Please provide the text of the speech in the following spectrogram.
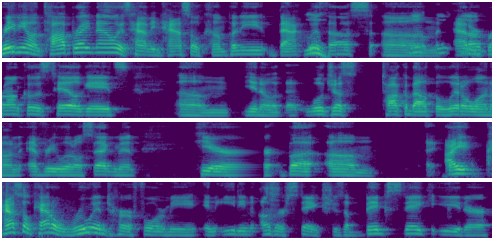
Gravy on top right now is having Hassel Company back with mm. us um, mm, at our Broncos tailgates. Um, you know, we'll just talk about the little one on every little segment here, but um, I Hassel Cattle ruined her for me in eating other steaks. She's a big steak eater,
